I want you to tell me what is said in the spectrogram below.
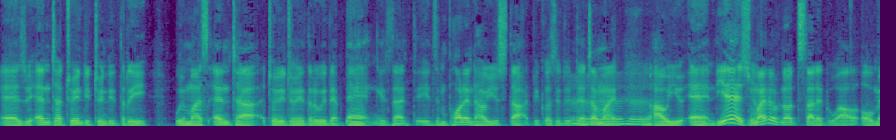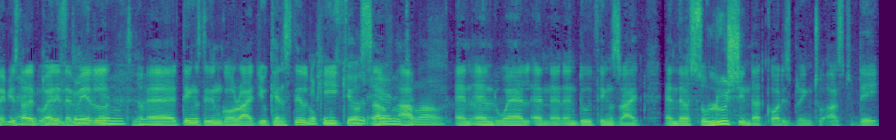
as we enter 2023, we must enter 2023 with a bang. Is that it's important how you start because it will determine mm-hmm. how you end. Yes, you might have not started well, or maybe you started you well in the middle. end, Uh, things didn't go right. You can still You can pick still yourself up well. and end well and, and, and do things right. And the solution that God is bringing to us today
